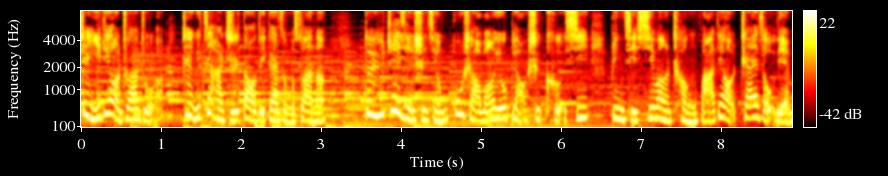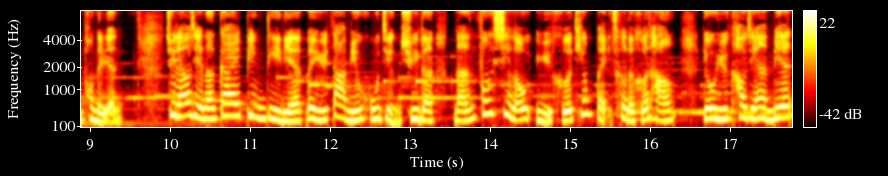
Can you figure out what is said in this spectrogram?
这一定要抓住啊！这个价值到底该怎么算呢？对于这件事情，不少网友表示可惜，并且希望惩罚掉摘走莲蓬的人。据了解呢，该并蒂莲位于大明湖景区的南风戏楼与河厅北侧的荷塘。由于靠近岸边，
